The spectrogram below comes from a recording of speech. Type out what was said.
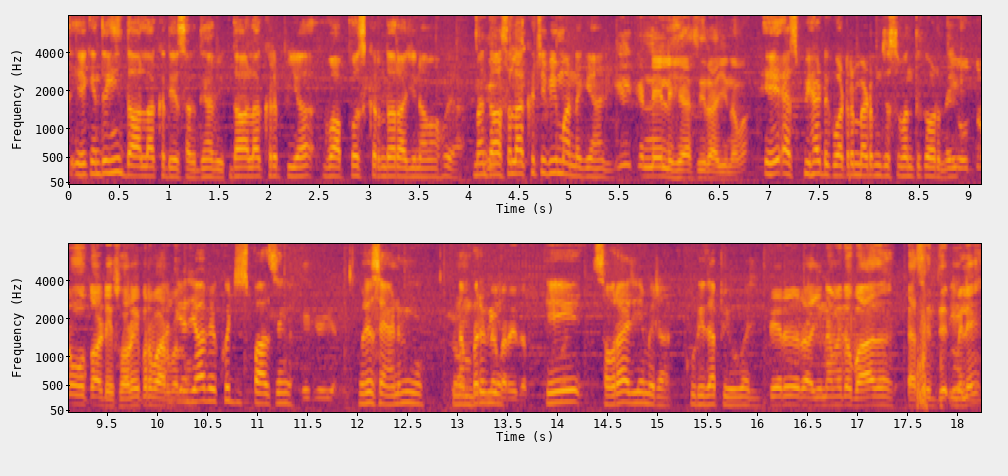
ਤੇ ਇਹ ਕਹਿੰਦੇ ਸੀ 10 ਲੱਖ ਦੇ ਸਕਦੇ ਆ ਵੀ 10 ਲੱਖ ਰੁਪਇਆ ਵਾਪਸ ਕਰਨ ਦਾ ਰਾਜੀਨਾਮਾ ਹੋਇਆ। ਮੈਂ 10 ਲੱਖ ਚ ਵੀ ਮੰਨ ਗਿਆ ਜੀ। ਇਹ ਕਿੰਨੇ ਲਿਖਿਆ ਸੀ ਰਾਜੀਨਾਮਾ? ਇਹ SP headquarter madam Jaswant Kaur ਦੇ। ਨਹੀਂ ਉਧਰੋਂ ਤੁਹਾਡੇ ਸਹੁਰੇ ਪਰਿਵਾਰ ਵੱਲੋਂ। ਜੀ ਆਹ ਵੇਖੋ ਜਸਪਾਲ ਸਿੰਘ। ਉਹਦੇ ਸਾਈਨ ਵੀ ਹੈ ਨੰਬਰ ਵੀ ਹੈ। ਇਹ ਸਹੁਰਾ ਹੈ ਜੀ ਇਹ ਮੇਰਾ ਕੁੜੀ ਦਾ ਪਿਓ ਹੈ ਜੀ। ਫਿਰ ਰਾਜੀਨਾਮੇ ਤੋਂ ਬਾਅਦ ਪੈਸੇ ਦੇ- ਮਿਲੇ?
